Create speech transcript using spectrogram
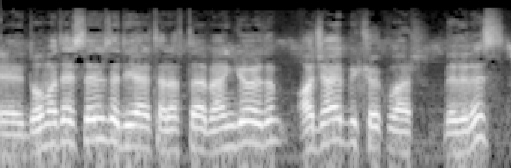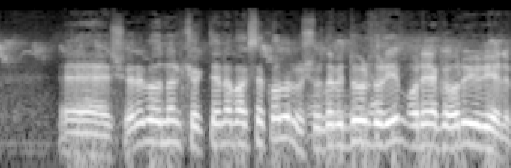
E, domatesleriniz de diğer tarafta ben gördüm. Acayip bir kök var dediniz. E, şöyle bir onların köklerine baksak olur mu? Şurada bir durdurayım oraya doğru yürüyelim.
